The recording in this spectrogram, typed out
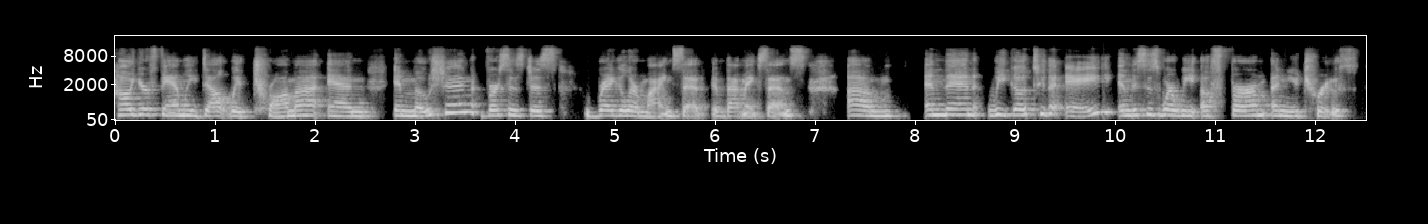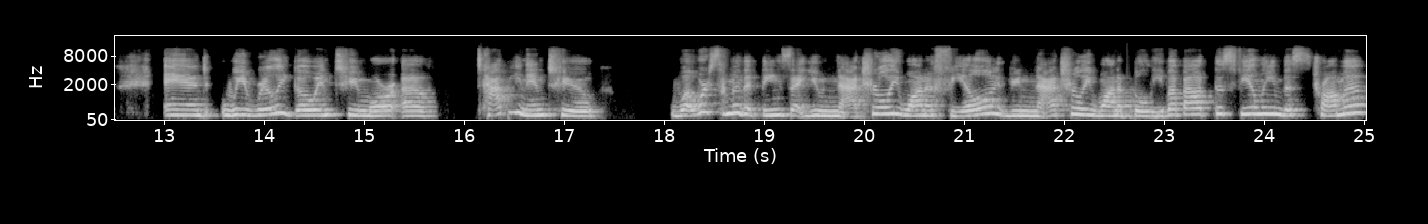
how your family dealt with trauma and emotion versus just regular mindset if that makes sense. Um and then we go to the A, and this is where we affirm a new truth. And we really go into more of tapping into what were some of the things that you naturally want to feel you naturally want to believe about this feeling this trauma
